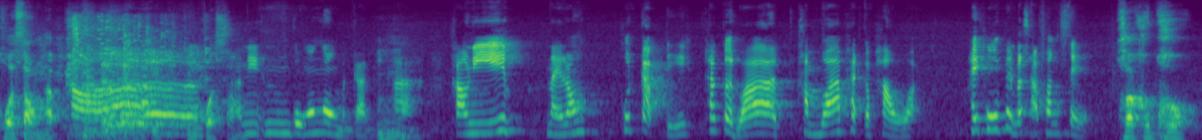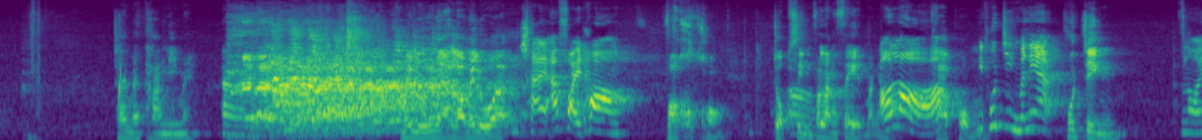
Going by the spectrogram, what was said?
ครัวซองครับอ๋อกินครัวซอง อันนี้อืมกูก็งงเหมือนกันอืม อ่าคราวนี้ไหนลองพูดกลับดิถ้าเกิดว่าคำว่าผัดกะเพราอะ ให้พูดเป็นภาษาฝรั่งเศส พอพอ ใช่ไหมทางนี้ไหมเออไม่รู้ไงเราไม่รู้อะใช่อะฝอยทอง ฟอกของจบสินฝรั่งเศสมาไงอ๋อเหรอครับผมนี่พูดจริงปะเนี่ย พูดจริงน้อย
